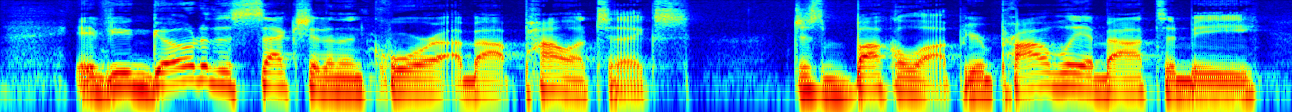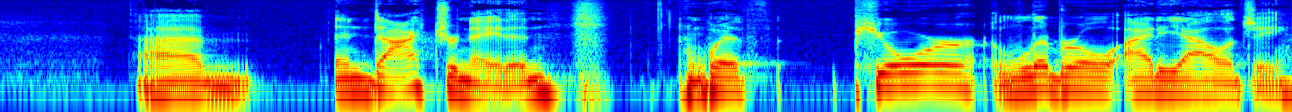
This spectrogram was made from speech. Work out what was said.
if you go to the section in the Quora about politics, just buckle up. You're probably about to be um, indoctrinated with pure liberal ideology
